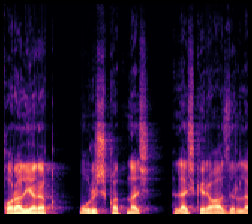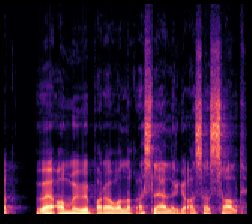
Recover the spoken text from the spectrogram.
Qoral yaraq, urush qatnash, lashkari hozirlik va ommaviy paravollik aslahalariga asos soldi.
